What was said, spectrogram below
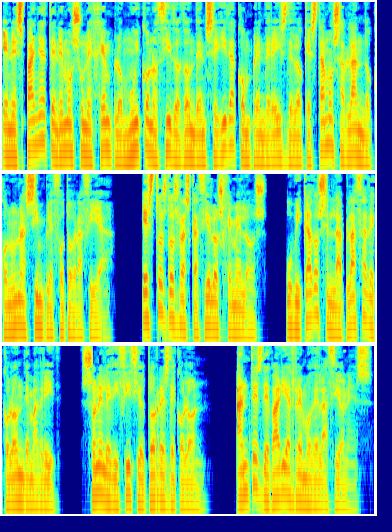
En España tenemos un ejemplo muy conocido donde enseguida comprenderéis de lo que estamos hablando con una simple fotografía. Estos dos rascacielos gemelos, ubicados en la Plaza de Colón de Madrid, son el edificio Torres de Colón, antes de varias remodelaciones.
